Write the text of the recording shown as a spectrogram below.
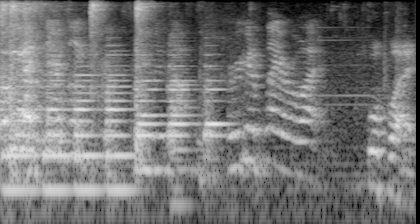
Okay, guys, seriously. Are we gonna play or what? We'll play.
